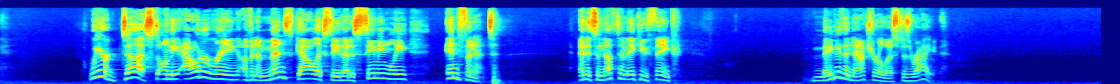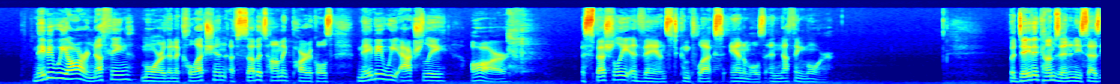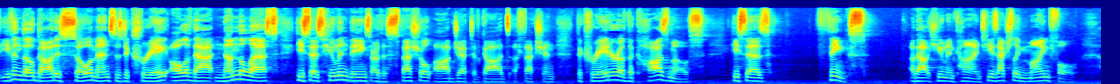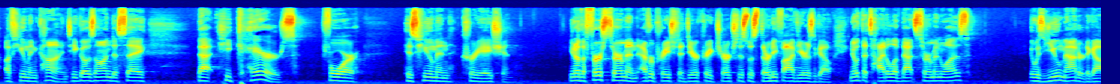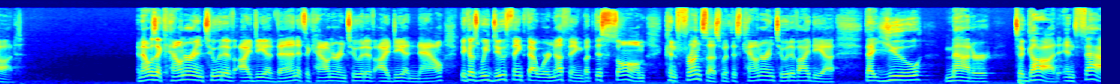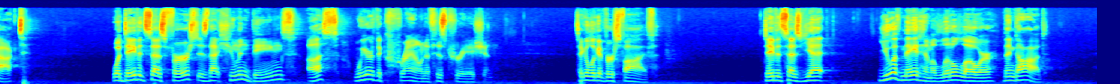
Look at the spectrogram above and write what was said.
We are dust on the outer ring of an immense galaxy that is seemingly infinite. And it's enough to make you think maybe the naturalist is right. Maybe we are nothing more than a collection of subatomic particles. Maybe we actually are especially advanced, complex animals and nothing more. But David comes in and he says, even though God is so immense as to create all of that, nonetheless, he says human beings are the special object of God's affection. The creator of the cosmos, he says, thinks about humankind. He is actually mindful of humankind. He goes on to say that he cares for his human creation. You know, the first sermon ever preached at Deer Creek Church, this was 35 years ago. You know what the title of that sermon was? It was you matter to God. And that was a counterintuitive idea then. It's a counterintuitive idea now because we do think that we're nothing. But this psalm confronts us with this counterintuitive idea that you matter to God. In fact, what David says first is that human beings, us, we are the crown of his creation. Take a look at verse 5. David says, Yet you have made him a little lower than God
